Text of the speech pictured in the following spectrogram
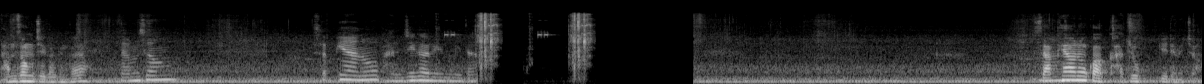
남성 지갑인가요? 남성 사피아노 반지갑입니다. 사피아노가 가죽 이름이죠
